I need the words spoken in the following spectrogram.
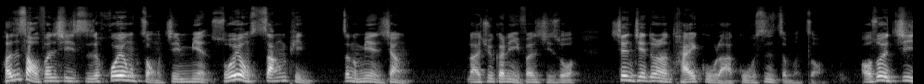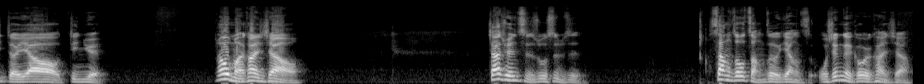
很少分析师会用总经面，所有商品这个面向来去跟你分析说现阶段的台股啦，股市怎么走。哦，所以记得要订阅。那我们来看一下哦，加权指数是不是上周长这个样子？我先给各位看一下，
